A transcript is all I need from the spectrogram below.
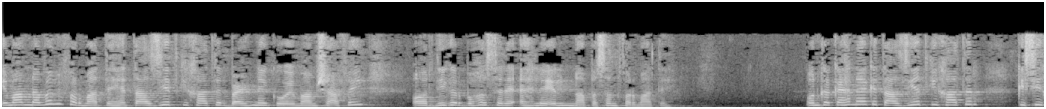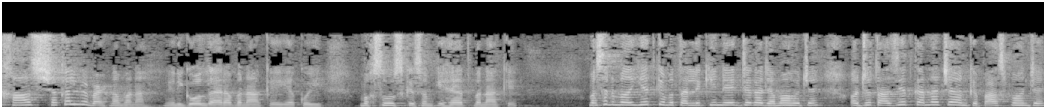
امام نبو بھی فرماتے ہیں، تعزیت کی خاطر بیٹھنے کو امام شافی اور دیگر بہت سارے اہل علم ناپسند فرماتے ہیں۔ ان کا کہنا ہے کہ تعزیت کی خاطر کسی خاص شکل میں بیٹھنا منع یعنی گول دائرہ بنا کے یا کوئی مخصوص قسم کی حیت بنا کے۔ مثلا میت کے متعلقین ایک جگہ جمع ہو جائے اور جو تعزیت کرنا چاہے ان کے پاس پہنچ جائے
